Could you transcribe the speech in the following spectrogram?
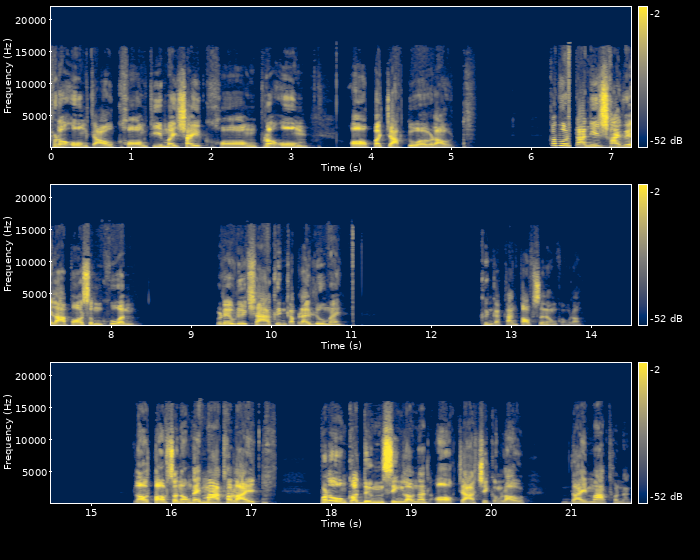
พระองค์จะเอาของที่ไม่ใช่ของพระองค์ออกประจากตัวเรากระบวนการนี้ใช้เวลาพอสมควร เร็วหรือช้าขึ้นกับอะไรรู้ไหม ขึ้นกับการตอบสนองของเรา เราตอบสนองได้มากเท่าไหร่ พระองค์ก็ดึงสิ่งเหล่านั้นออกจากชีวิตของเราได้มากเท่านั้น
